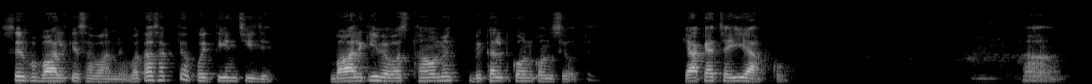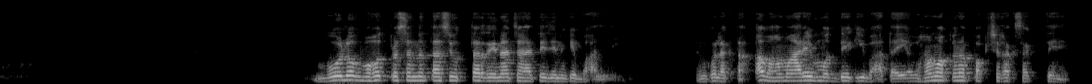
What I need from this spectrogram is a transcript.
सिर्फ़ बाल के संवारने बता सकते हो कोई तीन चीज़ें? बाल की व्यवस्थाओं में विकल्प कौन कौन से होते हैं? क्या क्या चाहिए आपको? हाँ। वो लोग बहुत प्रसन्नता से उत्तर देना चाहते जिनके बाल नहीं उनको लगता, अब हमारे मुद्दे की बात आई, अब हम अपना पक्ष रख सकते हैं।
